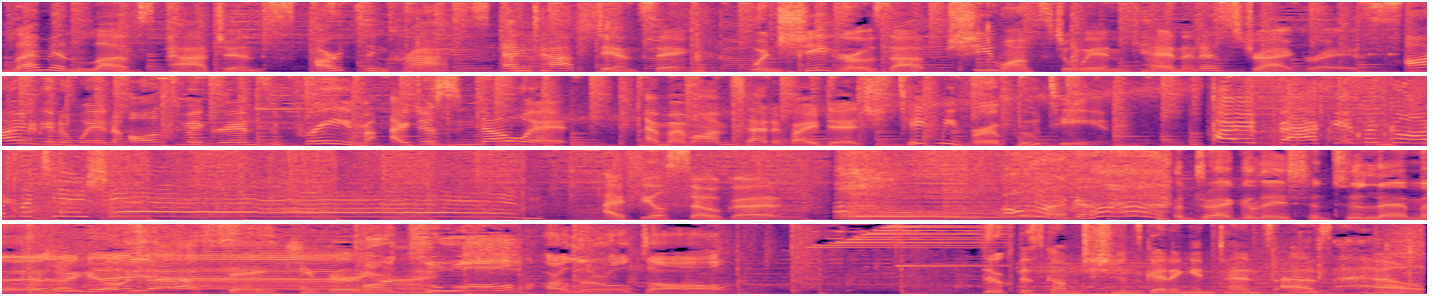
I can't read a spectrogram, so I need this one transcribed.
Lemon loves pageants, arts and crafts, and tap dancing. When she grows up, she wants to win Canada's Drag Race. I'm gonna win Ultimate Grand Supreme. I just know it. And my mom said if I did, she'd take me for a poutine. I'm back in the competition. I feel so good. Oh my God. Congratulations to Lemon. Congratulations. Oh, yes. Thank you very much. Our much. doll, our literal doll. Look, this competition's getting intense as hell.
